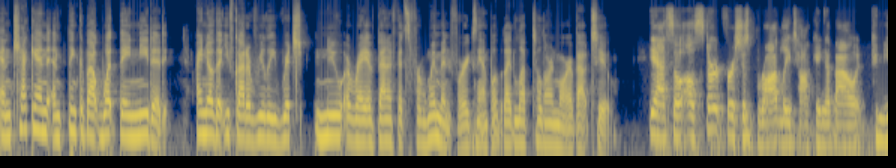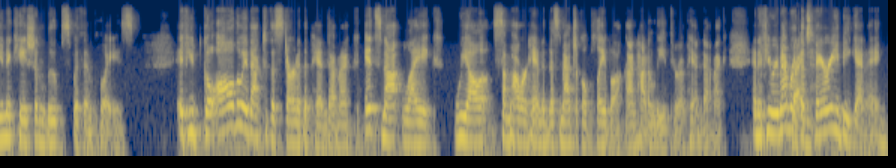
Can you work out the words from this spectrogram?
and check in and think about what they needed. I know that you've got a really rich new array of benefits for women, for example, that I'd love to learn more about too. Yeah, so I'll start first just broadly talking about communication loops with employees if you go all the way back to the start of the pandemic, it's not like we all somehow were handed this magical playbook on how to lead through a pandemic. And if you remember right. at the very beginning,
